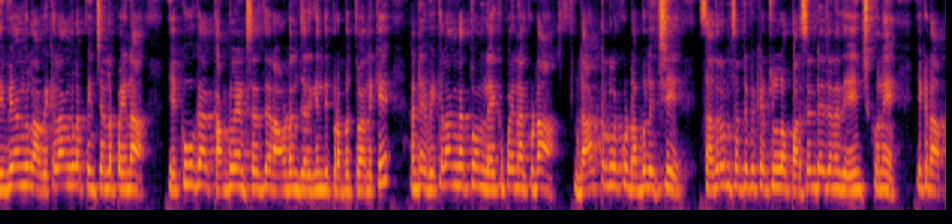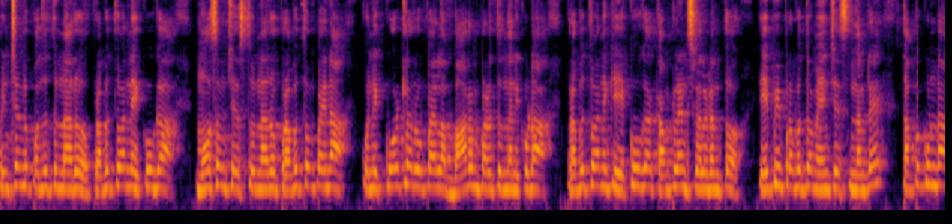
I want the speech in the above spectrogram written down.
దివ్యాంగుల వికలాంగుల పింఛన్ల పైన ఎక్కువగా కంప్లైంట్స్ అయితే రావడం జరిగింది ప్రభుత్వానికి. అంటే వికలాంగత్వం లేకపోయినా కూడా డాక్టర్లకు డబ్బులు ఇచ్చి సదరం సర్టిఫికెట్లలో పర్సంటేజ్ అనేది వేయించుకొని ఇక్కడ పింఛన్లు పొందుతున్నారు. ప్రభుత్వాన్ని ఎక్కువగా మోసం చేస్తున్నారు. ప్రభుత్వం పైన కొన్ని కోట్ల రూపాయల భారం పడుతుందని కూడా ప్రభుత్వానికి ఎక్కువగా కంప్లైంట్స్ వెళ్ళడంతో ఏపీ ప్రభుత్వం ఏం చేసిందంటే తప్పకుండా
